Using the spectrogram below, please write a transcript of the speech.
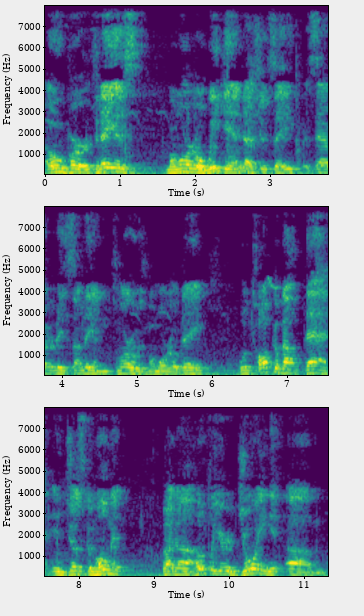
over today is Memorial Weekend, I should say, Saturday, Sunday, and tomorrow is Memorial Day. We'll talk about that in just a moment, but uh, hopefully you're enjoying it. Um,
